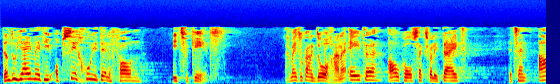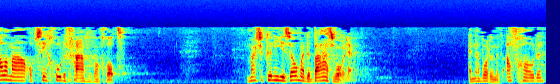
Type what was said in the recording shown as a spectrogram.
dan doe jij met die op zich goede telefoon iets verkeerds. Gemeente, zo kan ik doorgaan. Eten, alcohol, seksualiteit. Het zijn allemaal op zich goede gaven van God. Maar ze kunnen je zomaar de baas worden. En dan worden het afgoden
